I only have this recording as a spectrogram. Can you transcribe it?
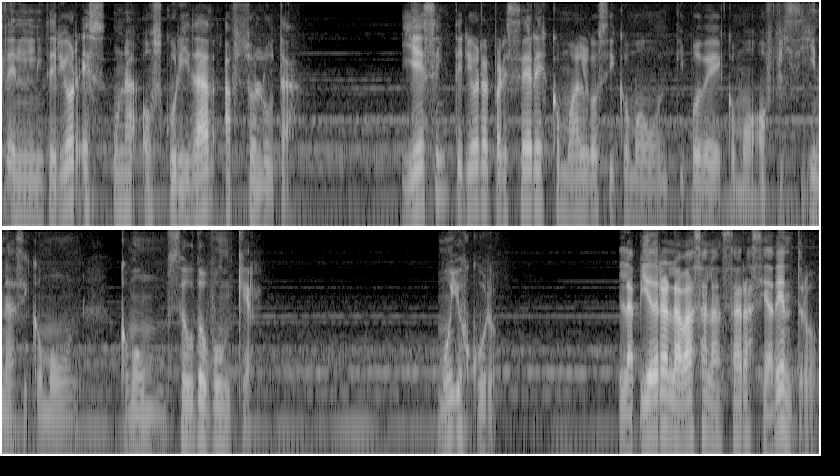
en el interior es una oscuridad absoluta. Y ese interior al parecer es como algo así como un tipo de como oficina, así como un como un pseudo búnker. Muy oscuro. La piedra la vas a lanzar hacia adentro,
